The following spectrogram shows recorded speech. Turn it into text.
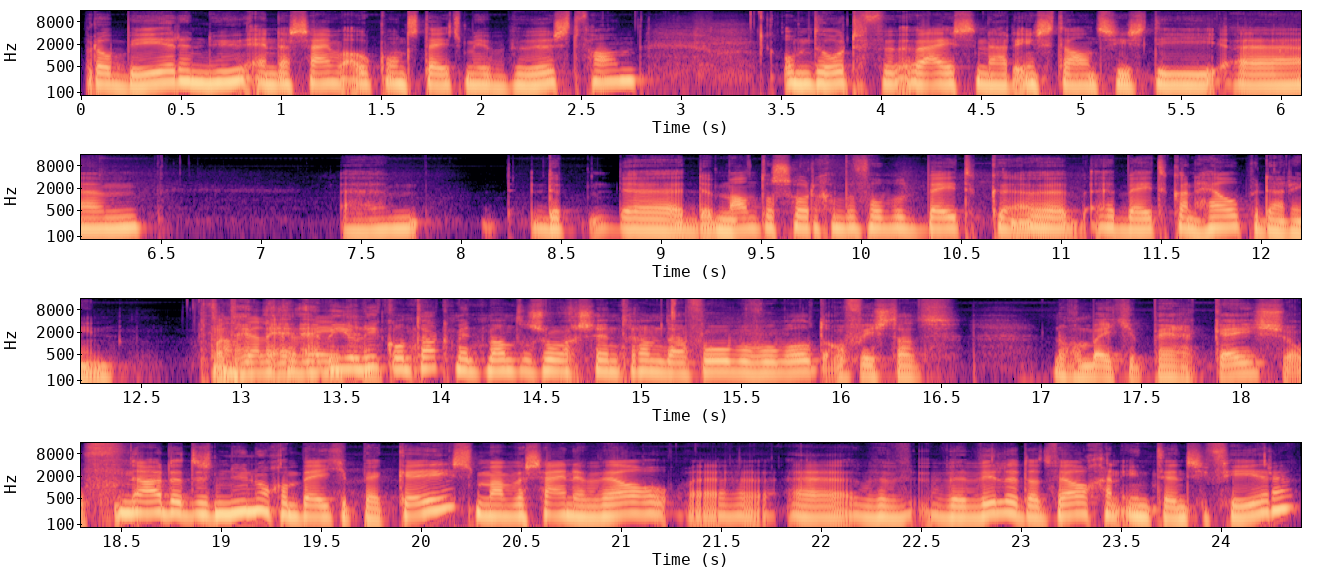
proberen nu, en daar zijn we ook ons steeds meer bewust van, om door te verwijzen naar instanties die ehm, ehm, de, de, de mantelzorger bijvoorbeeld beter, eh, beter kan helpen daarin. Want hebben wegen. jullie contact met mantelzorgcentrum daarvoor bijvoorbeeld? Of is dat nog een beetje per case? Of? Nou, dat is nu nog een beetje per case, maar we zijn er wel, eh, eh, we, willen dat wel gaan intensiveren.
